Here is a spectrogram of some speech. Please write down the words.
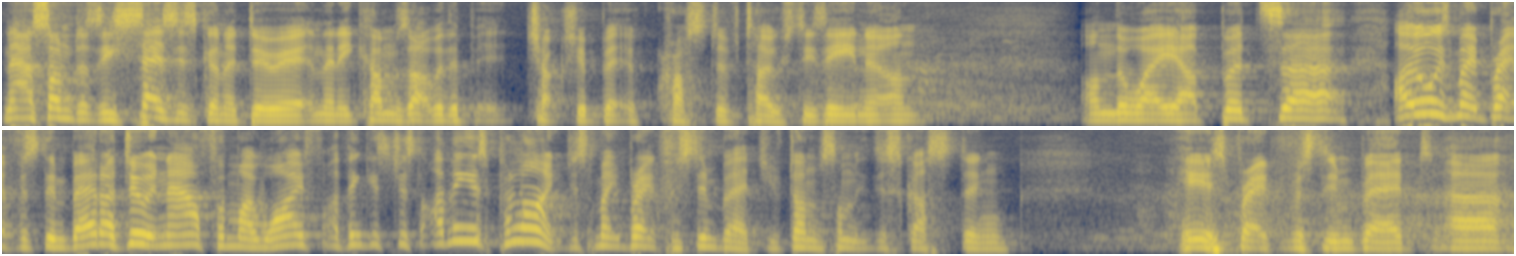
Now sometimes he says he's going to do it and then he comes up with a bit, chucks you a bit of crust of toast. He's eating it on on the way up. But uh, I always make breakfast in bed. I do it now for my wife. I think it's just, I think it's polite. Just make breakfast in bed. You've done something disgusting. Here's breakfast in bed. Uh,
